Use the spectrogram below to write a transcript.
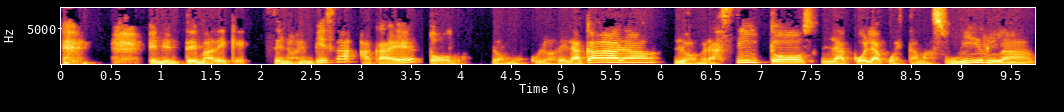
en el tema de que se nos empieza a caer todo. Los músculos de la cara, los bracitos, la cola cuesta más subirla,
